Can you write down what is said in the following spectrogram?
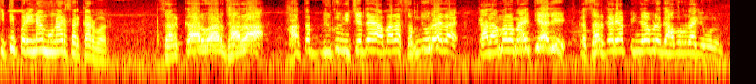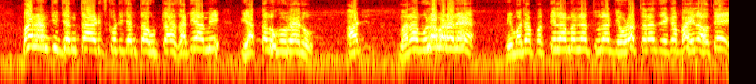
किती परिणाम होणार सरकारवर? सरकारवर झाला. हा तर बिलकुल निश्चित आहे. आम्हाला समजून राहिला काल आम्हाला माहिती आली का सरकार या पिंजऱ्यामुळे घाबरून राहिली म्हणून. पण आमची जनता अडीच कोटी जनता उठण्यासाठी आम्ही यात्रा भोगून राहिलो. आज मला मुलाबाळा नाही मी माझ्या पत्नीला म्हणलं तुला जेवढा त्रास एका बाईला होते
